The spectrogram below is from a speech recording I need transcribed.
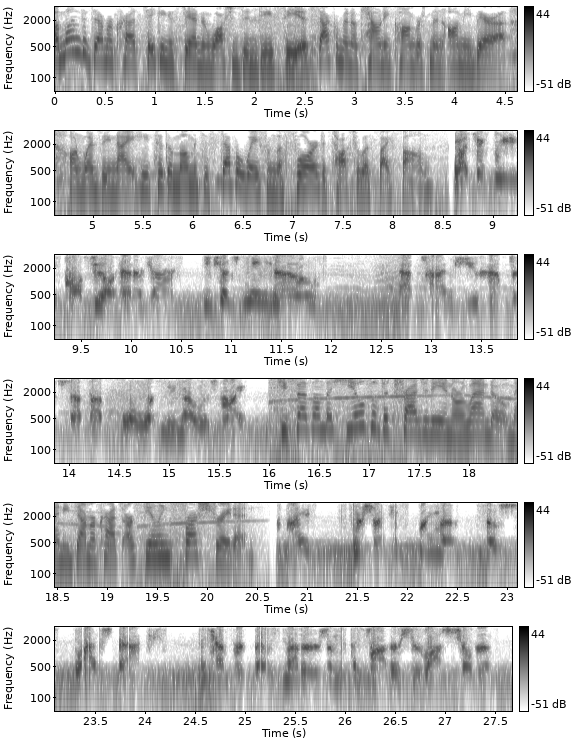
Among the Democrats taking a stand in Washington, D.C. is Sacramento County Congressman Ami Bera. On Wednesday night, he took a moment to step away from the floor to talk to us by phone. I think we all feel energized because we know at times you have to step up for what you know is right. He says on the heels of the tragedy in Orlando, many Democrats are feeling frustrated. I wish I could bring the, those lives back and comfort those mothers and, and fathers who lost children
